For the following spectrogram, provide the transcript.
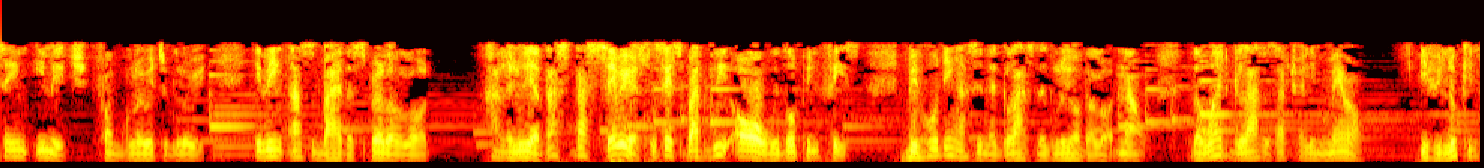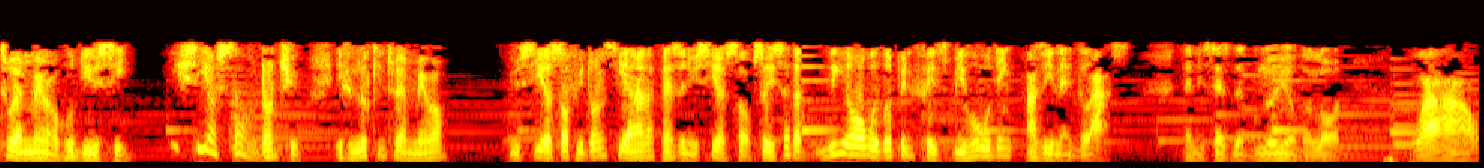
same image from glory to glory, even as by the Spirit of the Lord. Hallelujah. That's, that's serious. It says, but we all with open face, beholding as in a glass the glory of the Lord. Now, the word glass is actually mirror. If you look into a mirror, who do you see? You see yourself, don't you? If you look into a mirror, you see yourself, you don't see another person, you see yourself. So he said that we all with open face, beholding as in a glass. Then he says the glory of the Lord. Wow.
